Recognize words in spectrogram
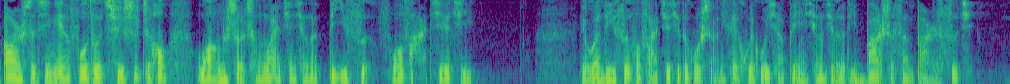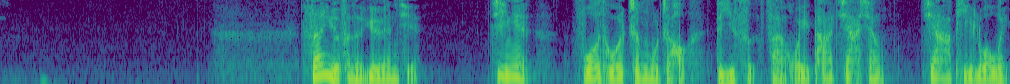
二是纪念佛陀去世之后，王舍城外进行的第一次佛法结集。有关第一次佛法结集的故事啊，你可以回顾一下《北京行记》的第八十三、八十四集。三月份的月圆节，纪念。佛陀证悟之后，第一次返回他家乡迦毗罗卫，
